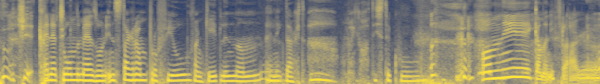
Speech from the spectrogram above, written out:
Cool chick. en hij toonde mij zo'n Instagram profiel van Caitlin dan. En Ja. ik dacht, oh my god, die is te cool. oh nee, ik kan dat niet vragen.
